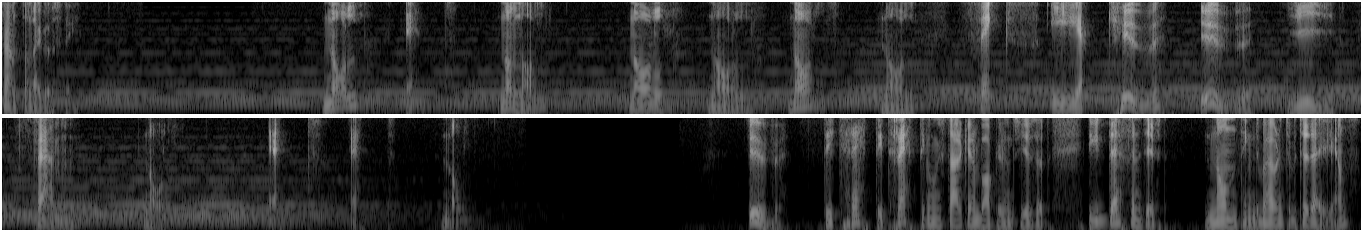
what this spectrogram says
15 augusti. 01 00 0, 0, 0, 0, 6, E, U, J, 5, 0, 1, 1, 0. U det är 30, 30 gånger starkare än bakgrundsljuset. Det är ju definitivt någonting. Det behöver inte betyda aliens.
